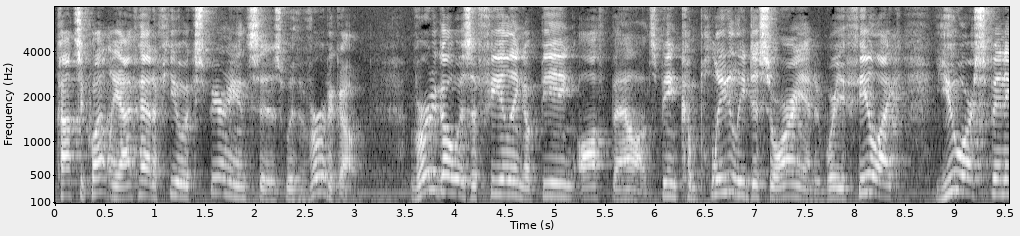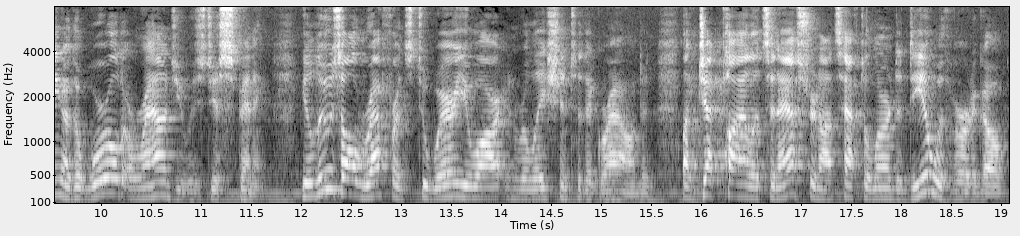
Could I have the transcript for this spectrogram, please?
Consequently, I've had a few experiences with vertigo. Vertigo is a feeling of being off balance, being completely disoriented, where you feel like you are spinning or the world around you is just spinning. You lose all reference to where you are in relation to the ground. And like jet pilots and astronauts have to learn to deal with vertigo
